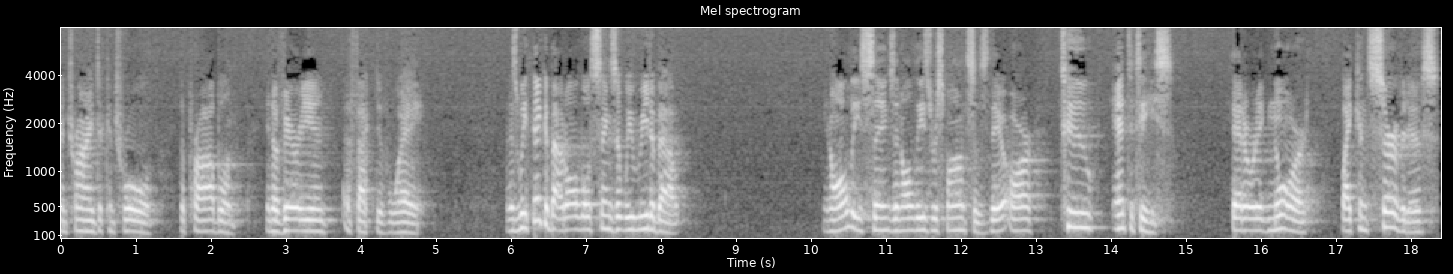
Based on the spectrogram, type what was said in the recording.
and trying to control the problem in a very effective way. And as we think about all those things that we read about, in all these things and all these responses, there are two entities that are ignored by conservatives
